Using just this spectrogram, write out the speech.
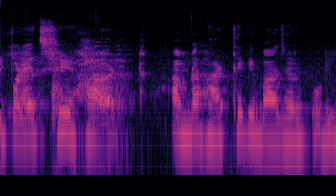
এরপরে আছে হাট। আমরা হাট থেকে বাজার করি।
